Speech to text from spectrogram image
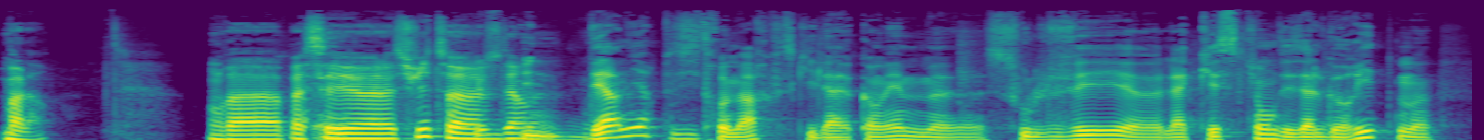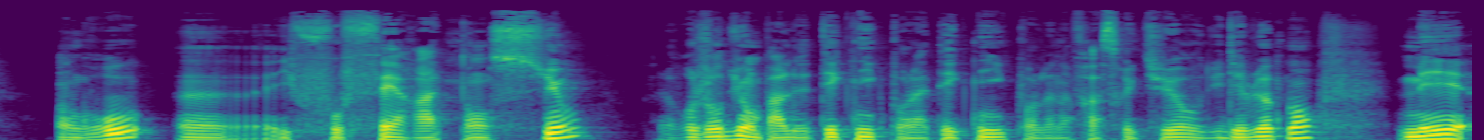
Voilà. On va passer euh, à la suite. Euh, une dernière petite remarque, parce qu'il a quand même euh, soulevé la question des algorithmes. En gros, il faut faire attention. Alors aujourd'hui, on parle de technique pour la technique, pour l'infrastructure ou du développement, mais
